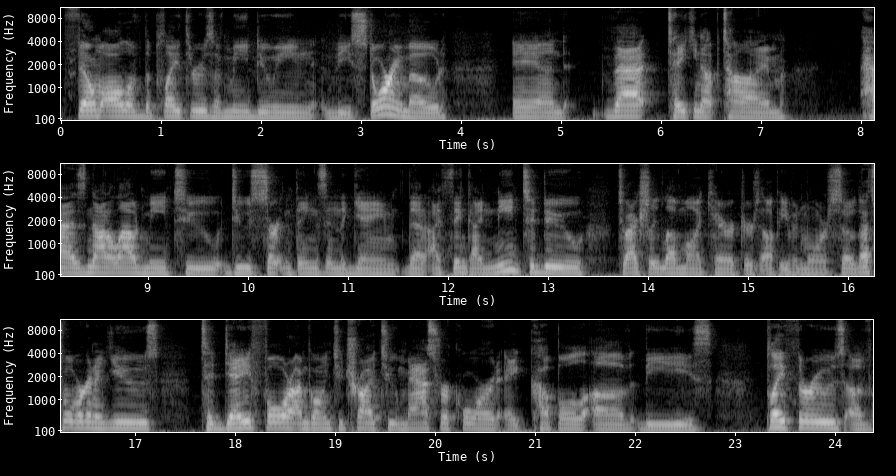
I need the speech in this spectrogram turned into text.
film all of the playthroughs of me doing the story mode, and that taking up time has not allowed me to do certain things in the game that I think I need to do to actually level my characters up even more. So that's what we're going to use today for. I'm going to try to mass record a couple of these playthroughs of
